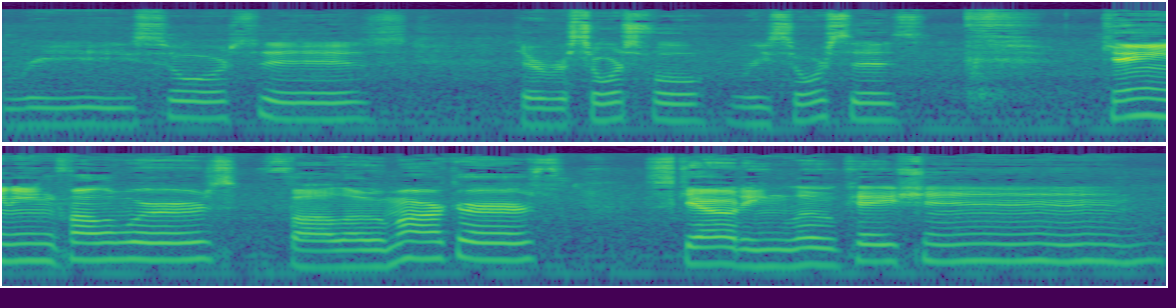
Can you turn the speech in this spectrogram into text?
resources. They're resourceful resources. Gaining followers, follow markers, scouting locations.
